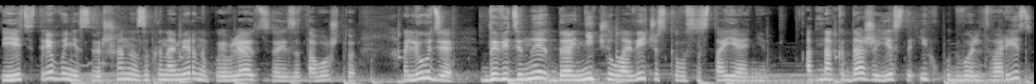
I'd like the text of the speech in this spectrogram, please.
И эти требования совершенно закономерно появляются из-за того, что люди доведены до нечеловеческого состояния. Однако даже если их удовлетворить,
